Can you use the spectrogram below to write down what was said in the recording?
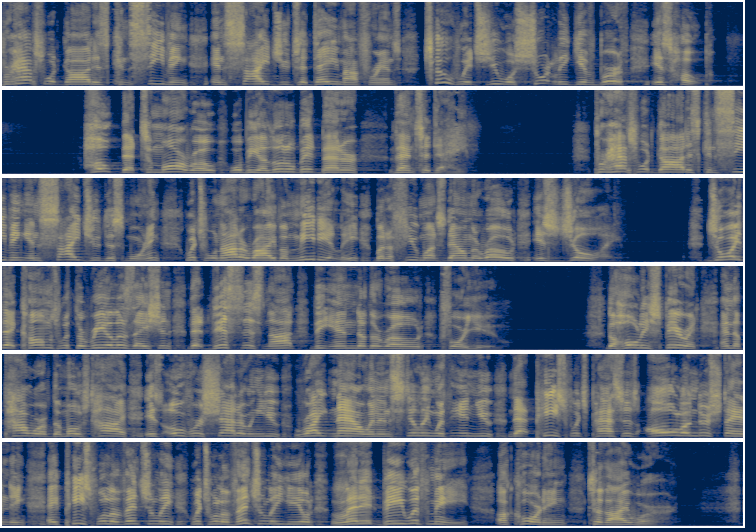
Perhaps what God is conceiving inside you today, my friends, to which you will shortly give birth, is hope. Hope that tomorrow will be a little bit better than today. Perhaps what God is conceiving inside you this morning, which will not arrive immediately, but a few months down the road, is joy Joy that comes with the realization that this is not the end of the road for you. The Holy Spirit and the power of the Most High is overshadowing you right now and instilling within you that peace which passes all understanding, a peace will eventually which will eventually yield, let it be with me according to thy word.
